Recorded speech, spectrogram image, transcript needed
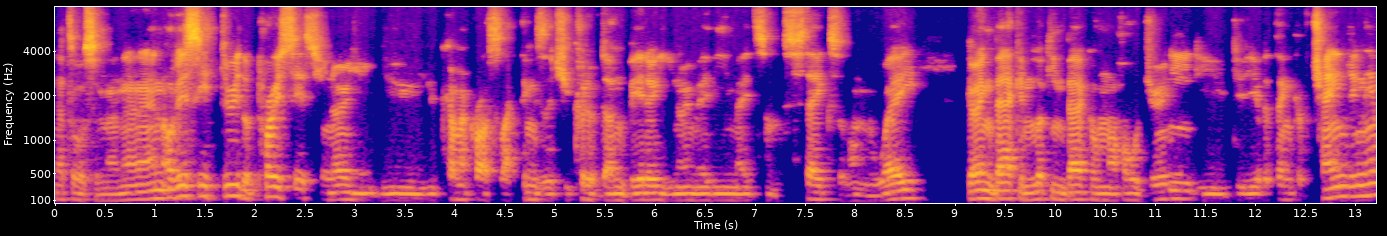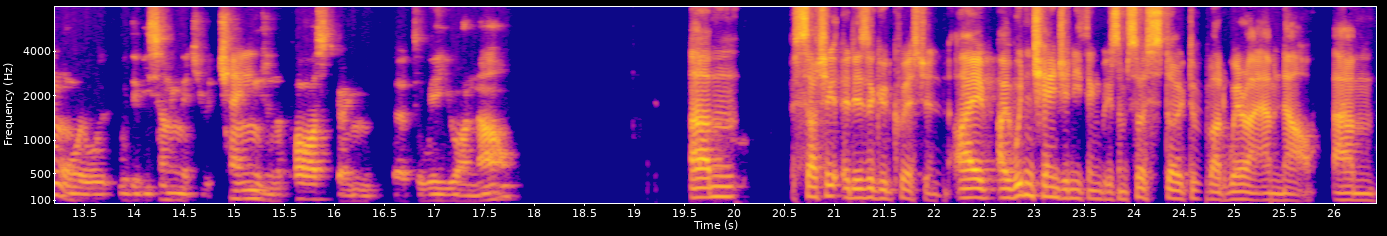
That's awesome, man. And obviously, through the process, you know, you, you you come across like things that you could have done better. You know, maybe you made some mistakes along the way. Going back and looking back on the whole journey, do you do you ever think of changing them, or would there be something that you would change in the past, going uh, to where you are now? Um, such a it is a good question. I I wouldn't change anything because I'm so stoked about where I am now. Um,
